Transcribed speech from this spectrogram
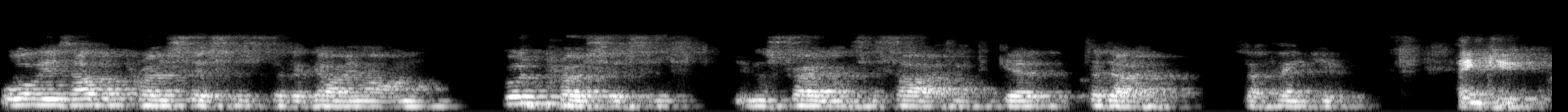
all these other processes that are going on, good processes in Australian society to get today. So thank you. Thank you.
